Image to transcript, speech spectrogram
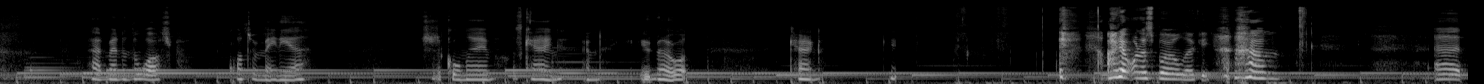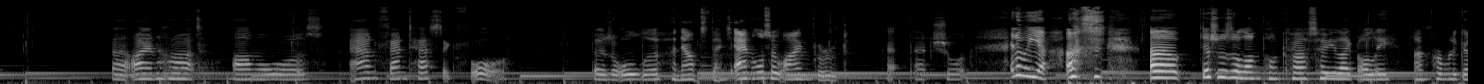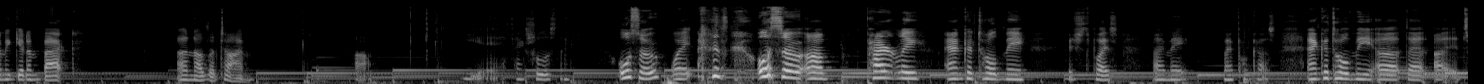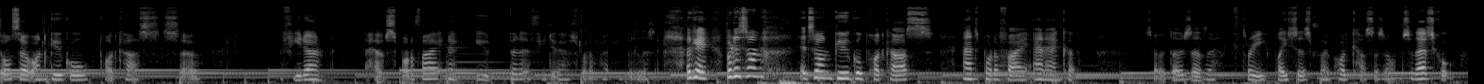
Ant Man and the Wasp, Quantumania, which is a cool name, with Kang, and you know what Kang. I don't want to spoil Loki. Um, uh, uh, Ironheart, Armor Wars, and Fantastic Four. Those are all the announced things, and also I'm Groot. That that's short. Anyway, yeah. Uh, uh, this was a long podcast. Hope you like Ollie. I'm probably gonna get him back another time. Um, yeah. Thanks for listening. Also, wait. also, um, apparently Anchor told me, which is the place I made my podcast. Anchor told me uh, that uh, it's also on Google Podcasts. So if you don't have Spotify, no, you. But if you do have Spotify, you'd be listening. Okay, but it's on it's on Google Podcasts and Spotify and Anchor. So those are the three places my podcast is on. So that's cool.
